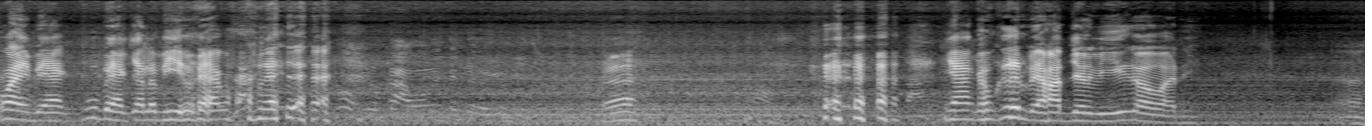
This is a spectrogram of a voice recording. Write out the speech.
ไหวแบกผู้แบกจระบีแบกมาเลยโอ้ยกล่าวว่ามันจะเหนื่อยอยู่นี่เออ ย่างกลับขึ้นไปหัดจระบีคือเก่าอันนี้เออ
